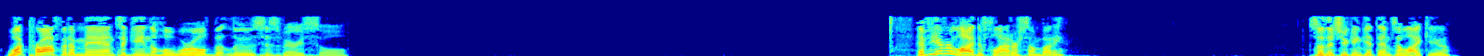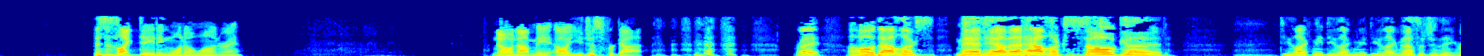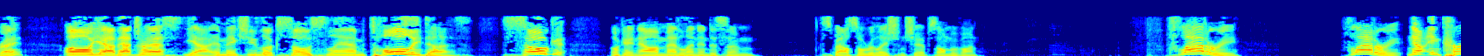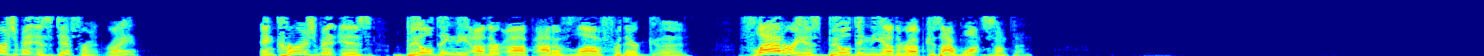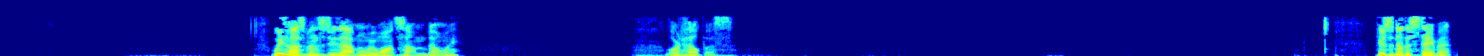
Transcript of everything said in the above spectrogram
What profit a man to gain the whole world but lose his very soul? Have you ever lied to flatter somebody? So that you can get them to like you? This is like dating 101, right? No, not me. Oh, you just forgot. right? Oh, that looks, man, yeah, that hat looks so good. Do you like me? Do you like me? Do you like me? That's what you think, right? Oh, yeah, that dress, yeah, it makes you look so slim. Totally does. So good. Okay, now I'm meddling into some spousal relationships. I'll move on. Flattery. Flattery. Now, encouragement is different, right? Encouragement is building the other up out of love for their good. Flattery is building the other up because I want something. We husbands do that when we want something, don't we? Lord, help us. Here's another statement.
